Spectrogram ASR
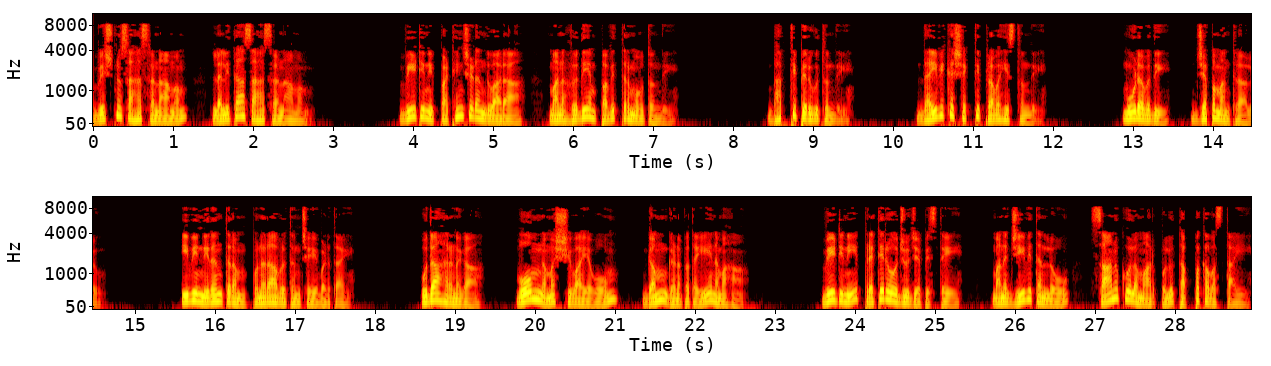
విష్ణు సహస్రనామం లలితా సహస్రనామం. వీటిని పఠించడం ద్వారా మన హృదయం పవిత్రమవుతుంది. భక్తి పెరుగుతుంది. దైవిక శక్తి ప్రవహిస్తుంది. మూడవది జపమంత్రాలు. ఇవి నిరంతరం పునరావృతం చేయబడతాయి. ఉదాహరణగా ఓం నమ శివాయ ఓం గం గణపతయే నమః. వీటిని ప్రతిరోజూ జపిస్తే మన జీవితంలో సానుకూల మార్పులు తప్పక వస్తాయి.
